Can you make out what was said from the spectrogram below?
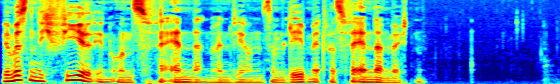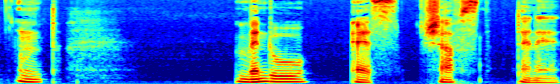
Wir müssen nicht viel in uns verändern, wenn wir in unserem Leben etwas verändern möchten. Und wenn du es schaffst, deine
